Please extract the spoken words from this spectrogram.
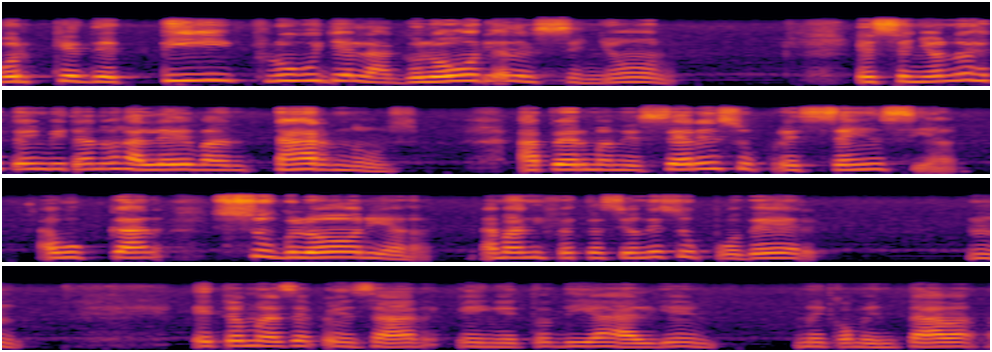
Porque de ti fluye la gloria del Señor. El Señor nos está invitando a levantarnos, a permanecer en su presencia a buscar su gloria, la manifestación de su poder. Mm. Esto me hace pensar que en estos días alguien me comentaba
